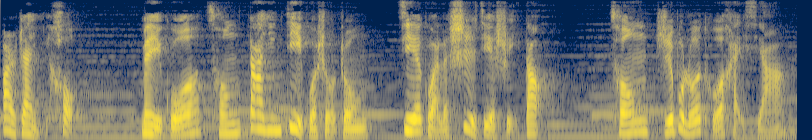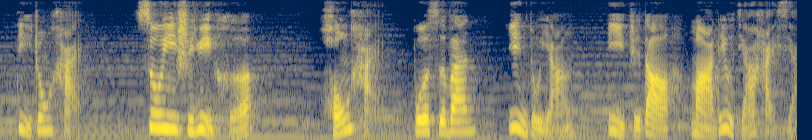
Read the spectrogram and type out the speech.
二战以后，美国从大英帝国手中接管了世界水道，从直布罗陀海峡、地中海、苏伊士运河、红海、波斯湾、印度洋，一直到马六甲海峡，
